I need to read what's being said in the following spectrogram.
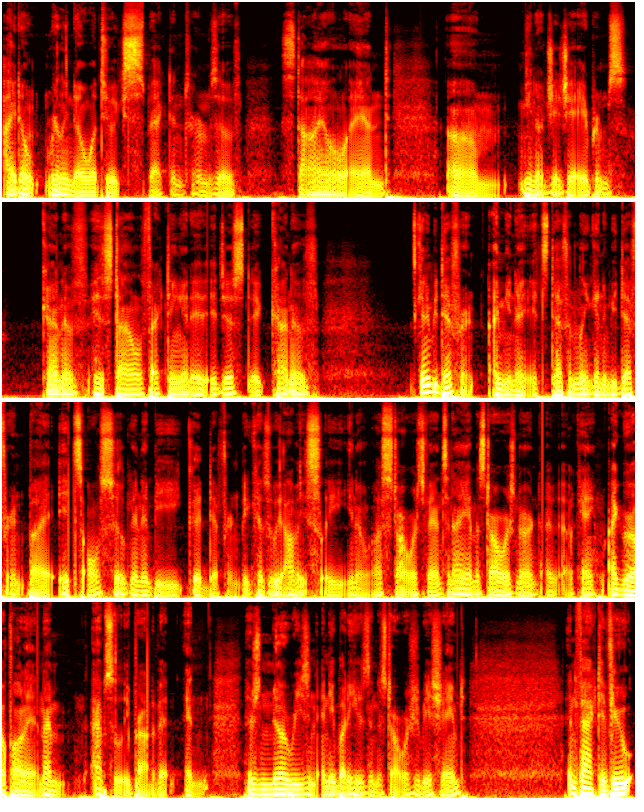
I don't really know what to expect in terms of style and, um, you know, J.J. Abrams, kind of his style affecting it. It, it just it kind of it's going to be different. I mean, it's definitely going to be different, but it's also going to be good different because we obviously, you know, us Star Wars fans, and I am a Star Wars nerd. I, okay, I grew up on it, and I'm absolutely proud of it. And there's no reason anybody who's into Star Wars should be ashamed. In fact, if you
